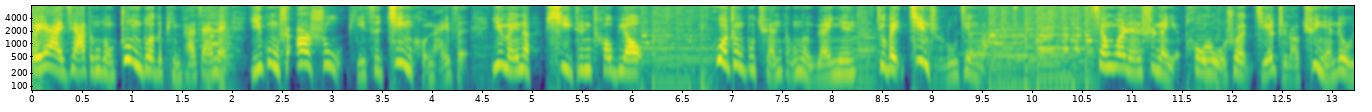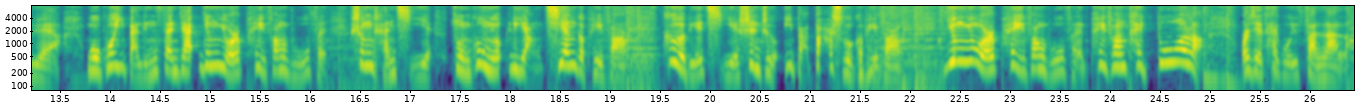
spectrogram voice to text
维爱家等等众多的品牌在内，一共是二十五批次进口奶粉，因为呢细菌超标。货证不全等等原因就被禁止入境了。相关人士呢也透露说，截止到去年六月啊，我国一百零三家婴幼儿配方乳粉生产企业总共有两千个配方，个别企业甚至有一百八十多个配方。婴幼儿配方乳粉配方太多了，而且太过于泛滥了，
